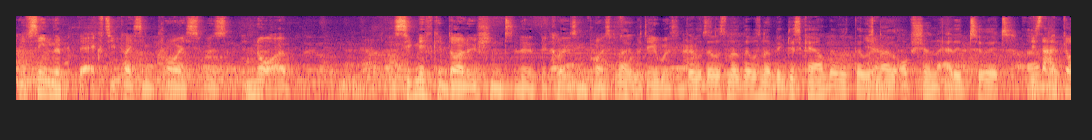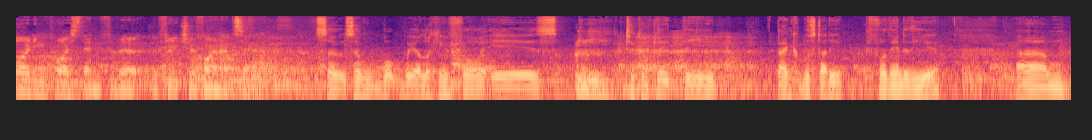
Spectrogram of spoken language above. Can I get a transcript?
we've seen the, the equity placing price was not a significant dilution to the, the closing price before no, the deal was announced. There, there, was no there was no big discount. There was there was yeah. no option added to it. Is um, that a guiding price then for the, the future financing? So so what we are looking for is to complete the bankable study before the end of the year, um,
